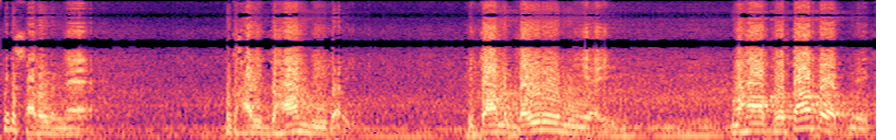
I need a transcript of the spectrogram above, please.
මේක සරල නෑ. මේක හරි ගැඹීරයි. ඊටාම ගෞරවණීයයි. මහා ප්‍රතාපවත් මේක.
